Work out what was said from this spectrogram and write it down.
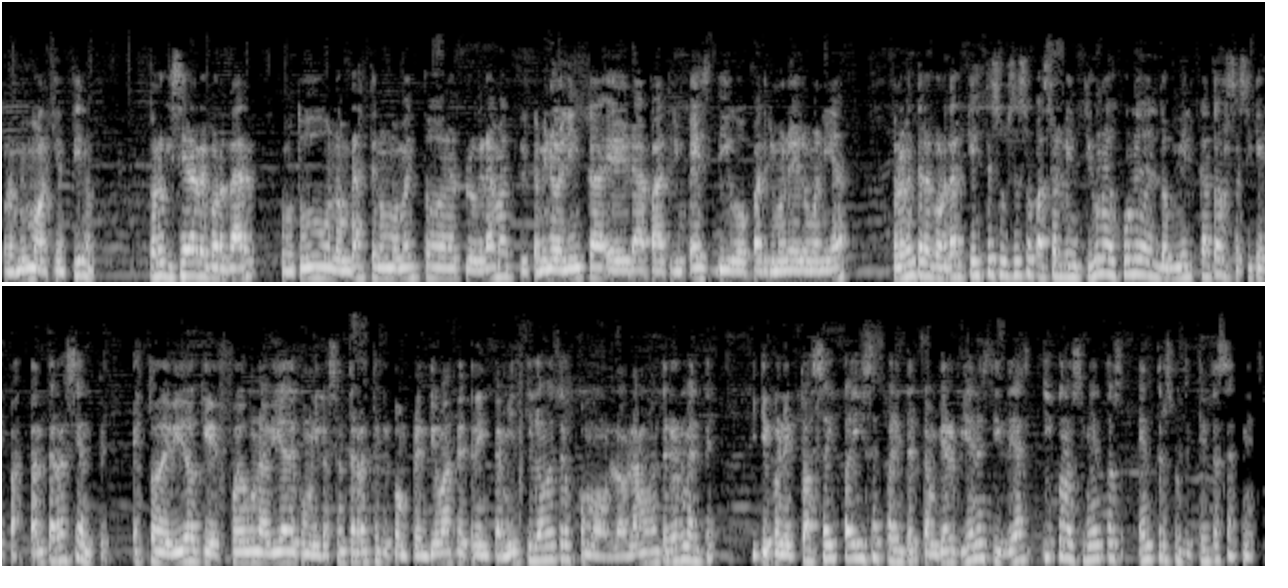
los mismos argentinos. Solo quisiera recordar, como tú nombraste en un momento en el programa, que el camino del Inca era es, digo, patrimonio de la humanidad. Solamente recordar que este suceso pasó el 21 de junio del 2014, así que es bastante reciente. Esto debido a que fue una vía de comunicación terrestre que comprendió más de 30.000 kilómetros, como lo hablamos anteriormente, y que conectó a seis países para intercambiar bienes, ideas y conocimientos entre sus distintas etnias.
